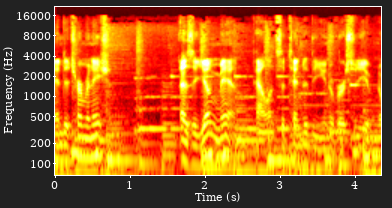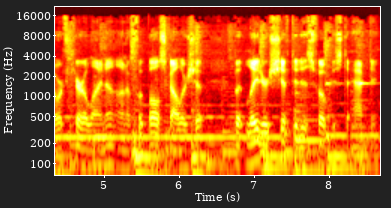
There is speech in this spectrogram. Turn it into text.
and determination. As a young man, Palance attended the University of North Carolina on a football scholarship, but later shifted his focus to acting.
